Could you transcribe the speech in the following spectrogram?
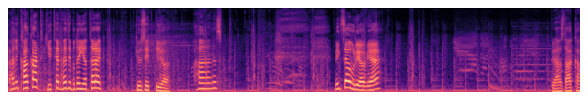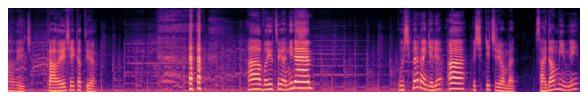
hadi kalk artık yeter hadi bu da yatarak gözetliyor. Ha nasıl? ne güzel vuruyorum ya. Biraz daha kahve iç. Kahveye şey katıyor. Aa bayılacak. Ninem. Bu ışık nereden geliyor? Aa ışık geçiriyorum ben. Saydam mıyım neyim?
